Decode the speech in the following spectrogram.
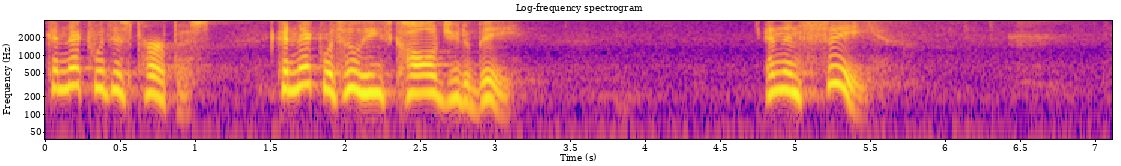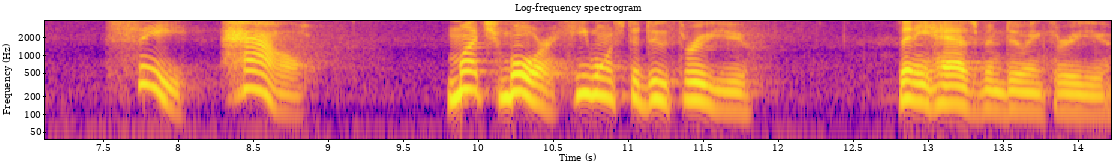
connect with His purpose, connect with who He's called you to be. And then see. See how much more He wants to do through you than He has been doing through you.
